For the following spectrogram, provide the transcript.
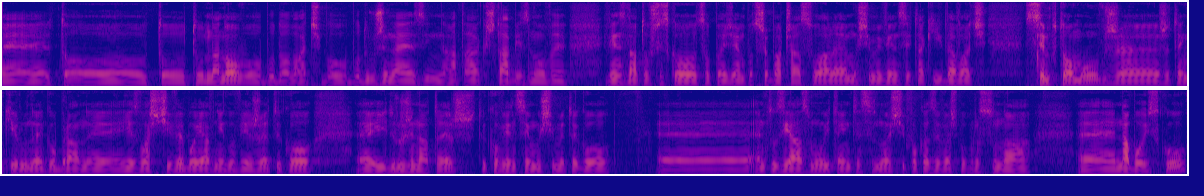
e, to, to, to na nowo budować, bo, bo drużyna jest inna, tak, sztab jest nowy, więc na to wszystko, co powiedziałem, potrzeba czasu, ale musimy więcej takich dawać symptomów, że, że ten kierunek obrany jest właściwy, bo ja w niego wierzę, tylko e, i drużyna też, tylko więcej musimy tego entuzjazmu i tej intensywności pokazywać po prostu na, e, na boisku.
